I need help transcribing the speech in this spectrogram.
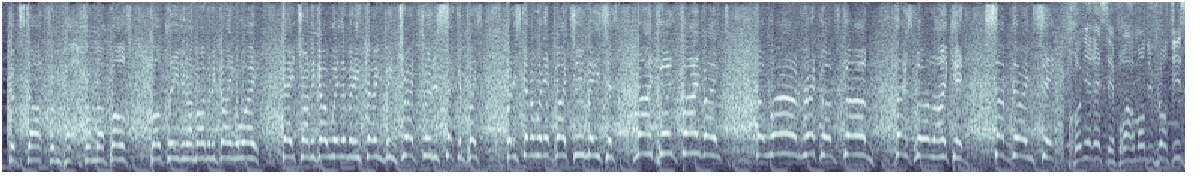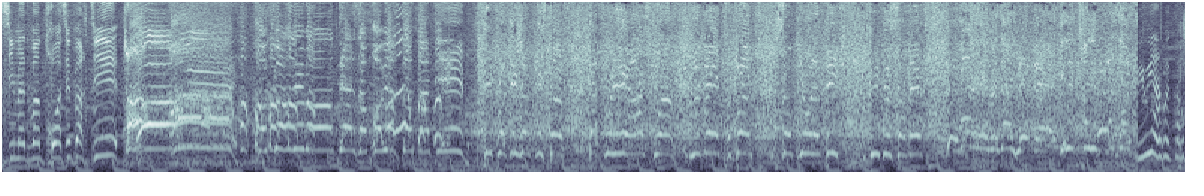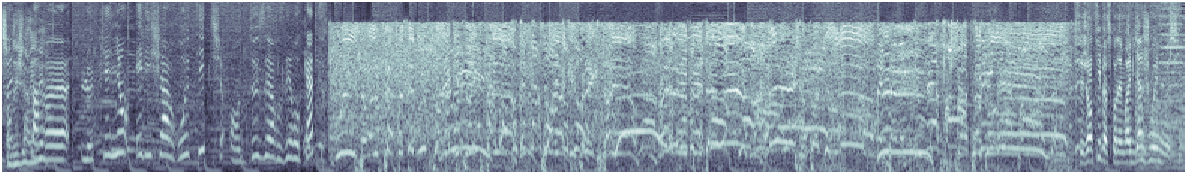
Good start from from uh, Bolt. Bolt leading a moment and going away. Gay trying to go with him and he's going being dragged through to second place, but he's going to win it by two meters. 9.58. The world record's gone. That's more like it. Sub 96. Premier essai pour Armand Duplantis, 6 mètres 23, c'est parti. Oh Record du monde dès sa première tentative. Tu protèges Jean-Christophe. T'as foulé, arrache-toi. Le maître Bolt, champion olympique du 200 mètres. Un record battu déjà par arrivés. euh, le Kenyan Elisha Rotich en 2h04. Oui, ça va le faire peut-être oui, pour la qui l'extérieur Pour la C'est gentil parce qu'on aimerait bien jouer nous aussi.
